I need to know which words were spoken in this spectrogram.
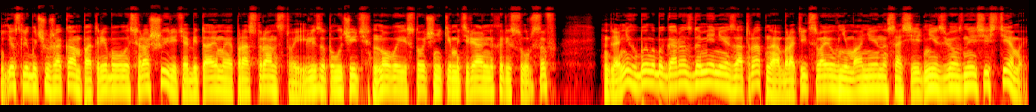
Если бы чужакам потребовалось расширить обитаемое пространство или заполучить новые источники материальных ресурсов, для них было бы гораздо менее затратно обратить свое внимание на соседние звездные системы,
